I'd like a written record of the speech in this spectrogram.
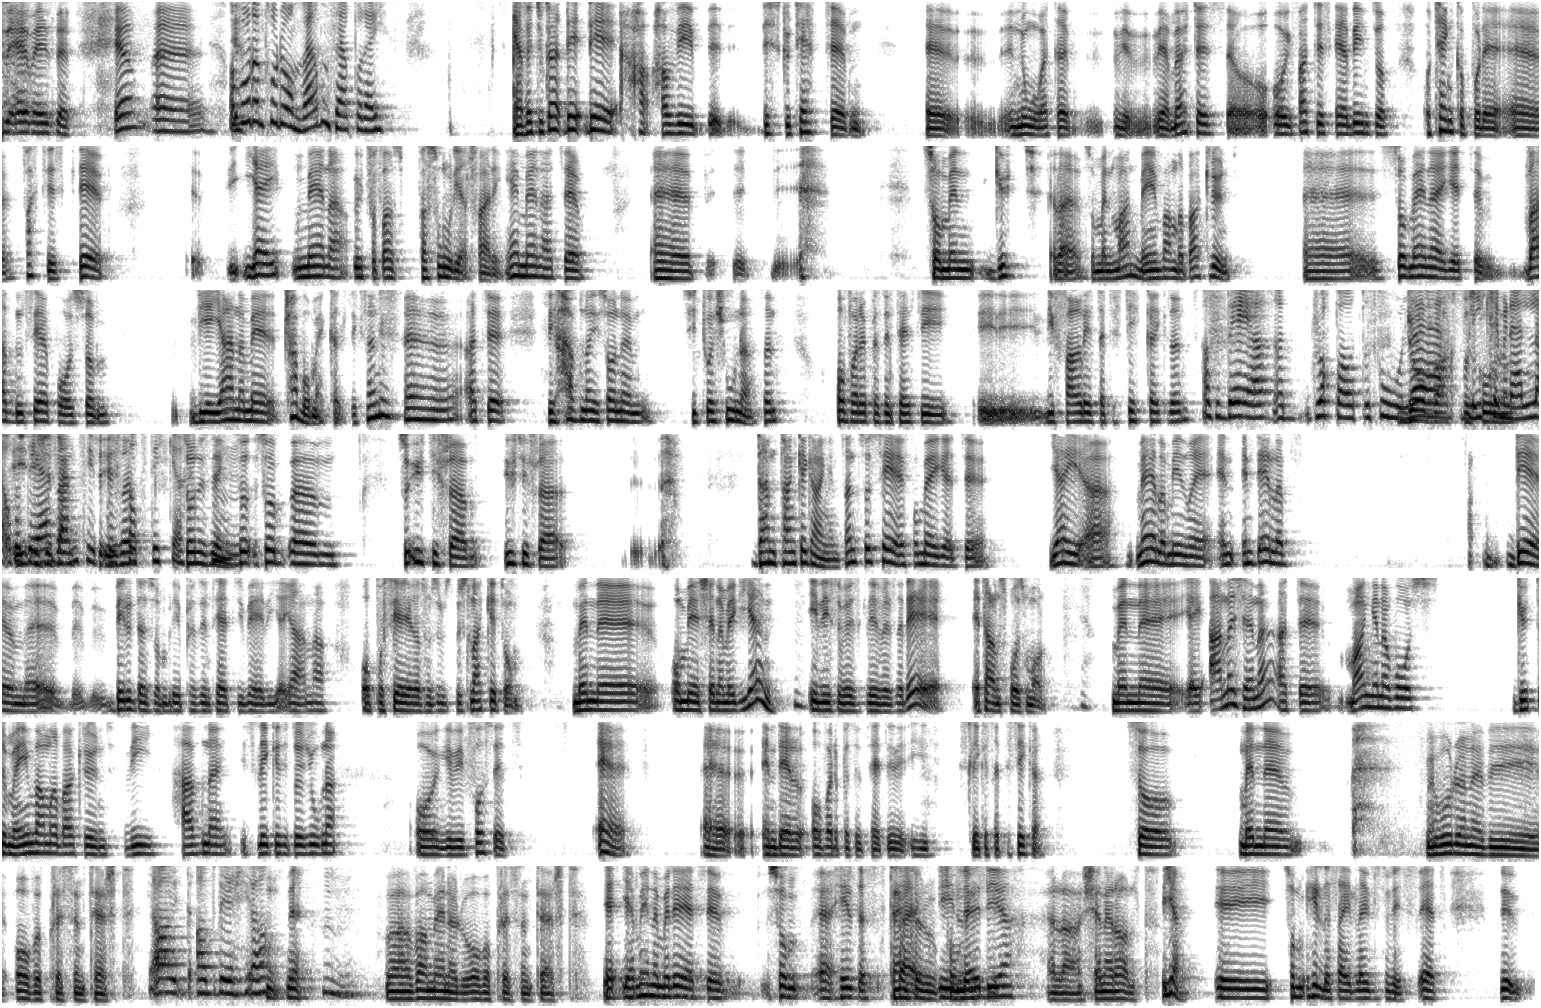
Det er meg selv. Ja, eh, og hvordan tror du omverdenen ser på deg? Ja, vet du hva, det, det har, har vi eh, diskutert eh, eh, nå etter vi, vi har møttes, og, og faktisk har jeg begynt å, å tenke på det. Eh, faktisk, det eh, Jeg mener, ut fra personlig erfaring, jeg mener at eh, som en gutt, eller som en mann med innvandrerbakgrunn, så mener jeg at verden ser på oss som vi er gjerne med troublemakers. ikke sant? Uh, at uh, vi havner i sånne situasjoner. sant? Overrepresentert i, i de farlige statistikker. ikke sant? Altså Det er altså, drop-out på skole, Drop-out på bli kriminelle altså Det er den type Ikke statistikker. Sånne ting. Så, så, um, så ut ifra eh, den tankegangen, sant, så ser jeg for meg at jeg er mer eller mindre en, en del av det eh, bildet som blir presentert i media gjerne, og på serier som du snakket om. Men eh, om jeg kjenner meg igjen i disse beskrivelser, det er et annet spørsmål. Men eh, jeg anerkjenner at eh, mange av oss gutter med innvandrerbakgrunn, vi havner i slike situasjoner, og vi fortsatt er eh, en del overrepresentert i, i slike statistikker. Så, men eh, Men hvordan er vi overpresentert? Ja, Abdi. ja. ja. Hva, hva mener du overpresentert? Jeg, jeg mener med det at eh, som eh, Hilda s- Tenker du på media, eller generelt? Ja. Eh, som Hilda sier innledningsvis, at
